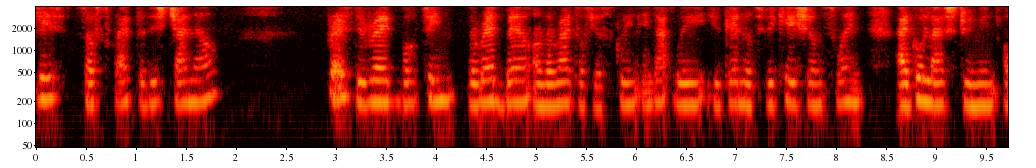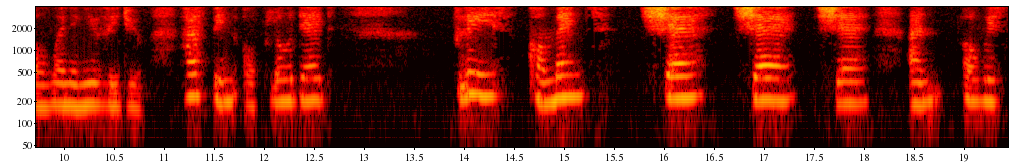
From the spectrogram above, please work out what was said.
Please subscribe to this channel press the red button the red bell on the right of your screen. In that way you get notifications when i go live streaming or when a new video have been uploaded. Please comment share share share and always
